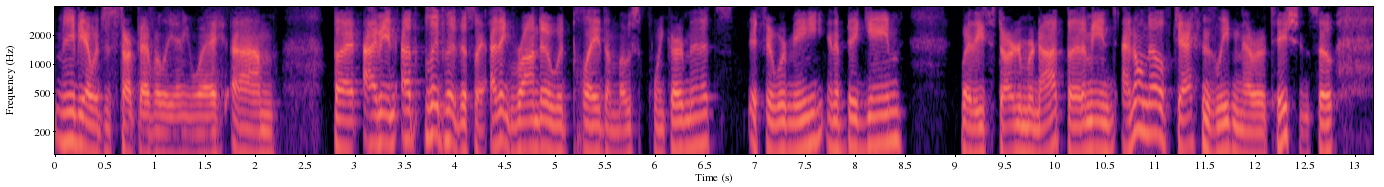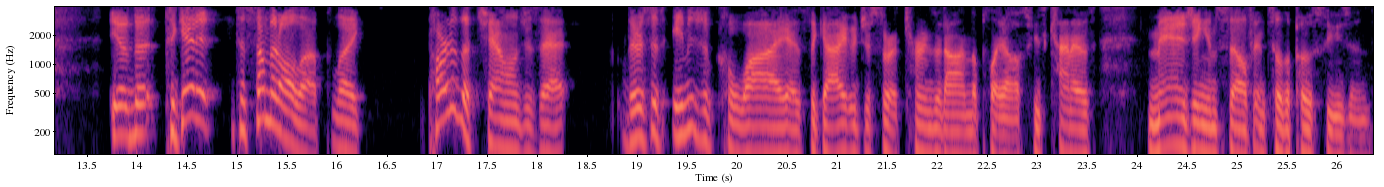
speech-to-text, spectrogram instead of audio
maybe I would just start Beverley anyway. Um, but I mean, uh, let me put it this way: I think Rondo would play the most point guard minutes if it were me in a big game whether he started him or not. But I mean, I don't know if Jackson's leaving that rotation. So, you know, the to get it to sum it all up, like part of the challenge is that there's this image of Kawhi as the guy who just sort of turns it on in the playoffs. He's kind of managing himself until the postseason.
